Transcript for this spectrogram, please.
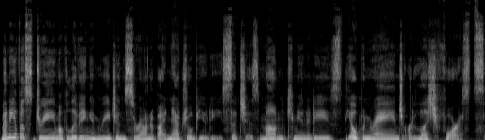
Many of us dream of living in regions surrounded by natural beauties, such as mountain communities, the open range, or lush forests.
